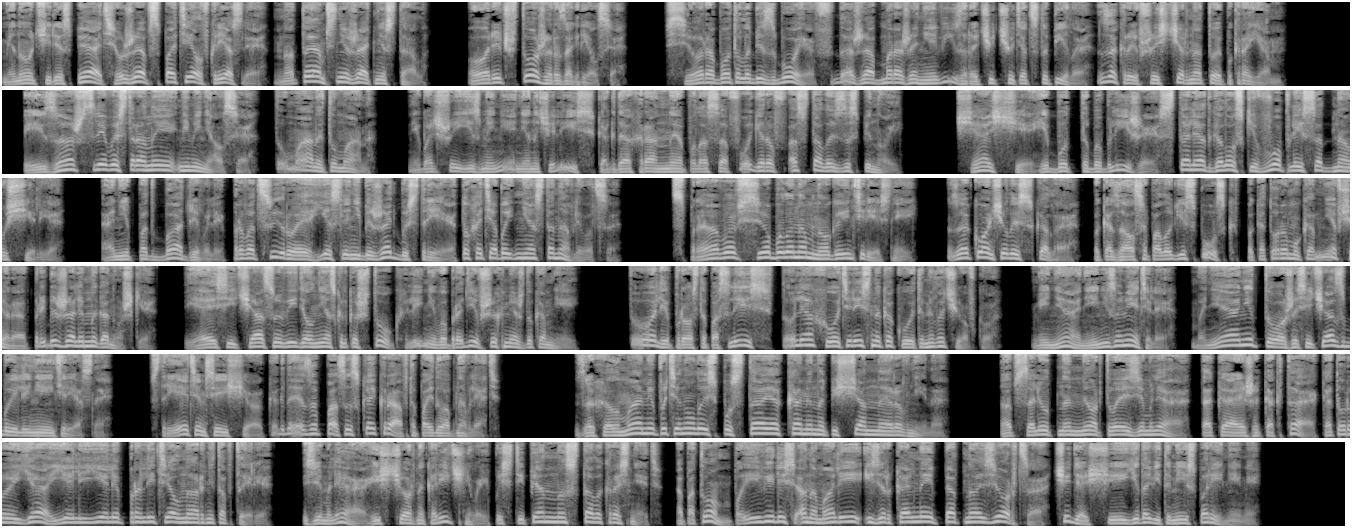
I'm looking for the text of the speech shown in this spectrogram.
Минут через пять уже вспотел в кресле, но темп снижать не стал. Оридж тоже разогрелся. Все работало без сбоев, даже обморожение визора чуть-чуть отступило, закрывшись чернотой по краям. Пейзаж с левой стороны не менялся. Туман и туман. Небольшие изменения начались, когда охранная полоса фогеров осталась за спиной. Чаще и будто бы ближе стали отголоски воплей со дна ущелья. Они подбадривали, провоцируя, если не бежать быстрее, то хотя бы не останавливаться. Справа все было намного интересней. Закончилась скала, показался пологий спуск, по которому ко мне вчера прибежали многоножки. Я сейчас увидел несколько штук, лениво бродивших между камней. То ли просто паслись, то ли охотились на какую-то мелочевку. Меня они не заметили. Мне они тоже сейчас были неинтересны. Встретимся еще, когда я запасы Скайкрафта пойду обновлять. За холмами потянулась пустая каменно-песчаная равнина. Абсолютно мертвая земля, такая же, как та, которую я еле-еле пролетел на орнитоптере. Земля из черно-коричневой постепенно стала краснеть, а потом появились аномалии и зеркальные пятна озерца, чадящие ядовитыми испарениями.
